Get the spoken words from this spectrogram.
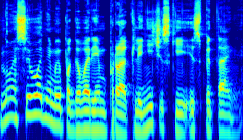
Ну а сегодня мы поговорим про клинические испытания.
